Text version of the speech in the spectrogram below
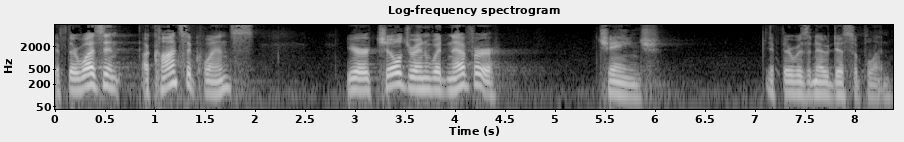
if there wasn't a consequence, your children would never change if there was no discipline.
